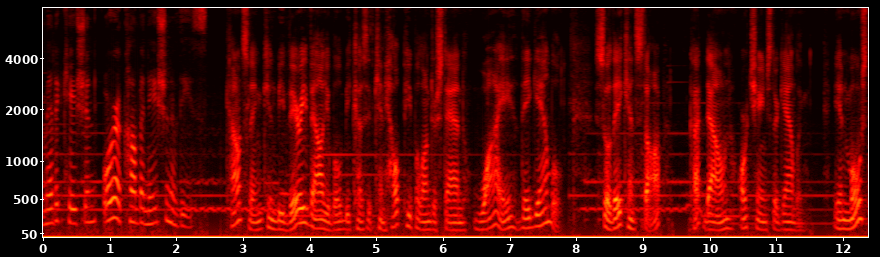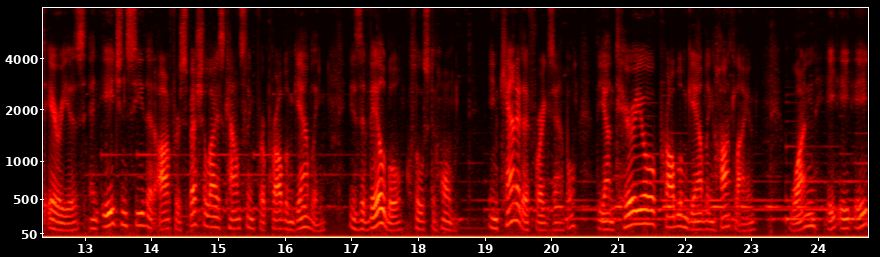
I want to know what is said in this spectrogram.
medication, or a combination of these. Counseling can be very valuable because it can help people understand why they gamble so they can stop, cut down, or change their gambling. In most areas, an agency that offers specialized counseling for problem gambling is available close to home. In Canada, for example, the Ontario Problem Gambling Hotline, 1 888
